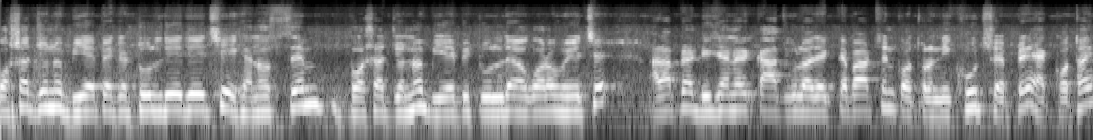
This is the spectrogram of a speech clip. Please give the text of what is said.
বসার জন্য বিআইপি একটা টুল দিয়ে দিয়েছি। এখানেও সেম বসার জন্য বিআইপি টুল দেওয়া করা হয়েছে। আর আপনার ডিজাইনের কাজগুলো দেখতে পাচ্ছেন, কতটা নিখুঁত শেপে এক কথায়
